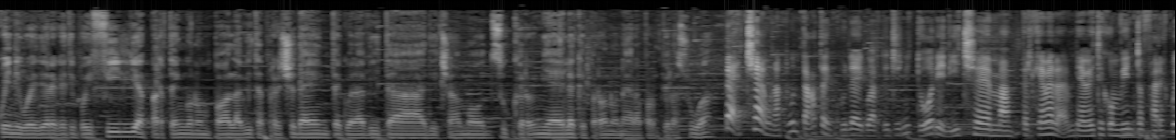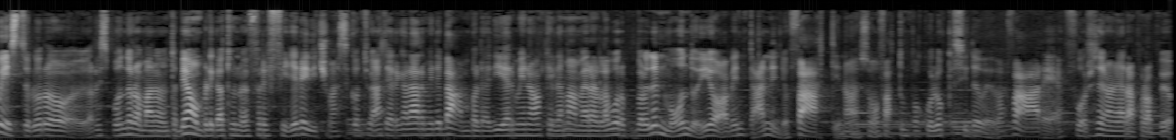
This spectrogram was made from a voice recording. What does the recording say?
Quindi vuoi dire che tipo i figli appartengono un po' alla vita precedente, quella vita diciamo zucchero e miele che però non era proprio la sua? Beh, c'è una puntata in cui lei guarda i genitori e dice ma perché mi avete convinto a fare questo? Loro rispondono ma non ti abbiamo obbligato noi a fare figli. E lei dice ma se continuate a regalarmi le bambole, a dirmi no, che la mamma era il lavoro più bello del mondo, io a vent'anni li ho fatti, no? insomma ho fatto un po' quello che si doveva fare, forse non era proprio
